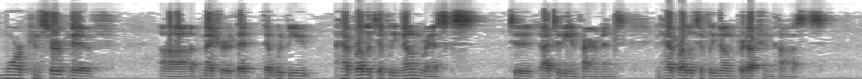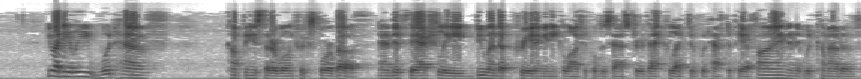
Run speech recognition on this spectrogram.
more conservative uh, measure that that would be have relatively known risks to uh, to the environment and have relatively known production costs you ideally would have companies that are willing to explore both. And if they actually do end up creating an ecological disaster, that collective would have to pay a fine and it would come out of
